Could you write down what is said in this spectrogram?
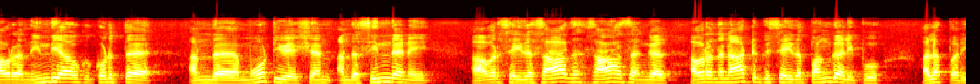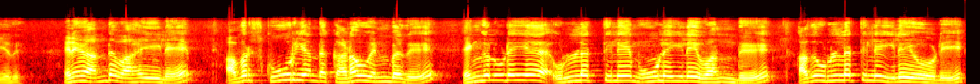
அவர் அந்த இந்தியாவுக்கு கொடுத்த அந்த மோட்டிவேஷன் அந்த சிந்தனை அவர் செய்த சாத சாகசங்கள் அவர் அந்த நாட்டுக்கு செய்த பங்களிப்பு அளப்பரியது. எனவே அந்த வகையிலே அவர் கூறிய அந்த கனவு என்பது எங்களுடைய உள்ளத்திலே மூளையிலே வந்து அது உள்ளத்திலே இலையோடி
